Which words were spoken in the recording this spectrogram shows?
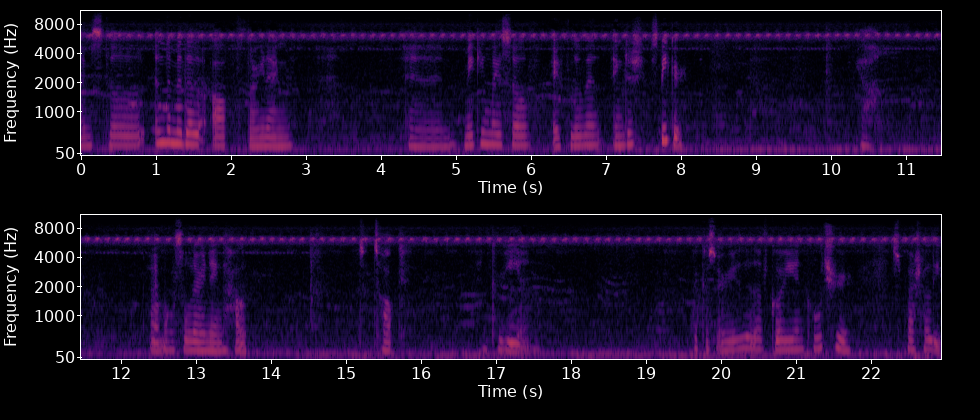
I'm still in the middle of learning and making myself a fluent English speaker. Yeah. I'm also learning how to talk in Korean because I really love Korean culture, especially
